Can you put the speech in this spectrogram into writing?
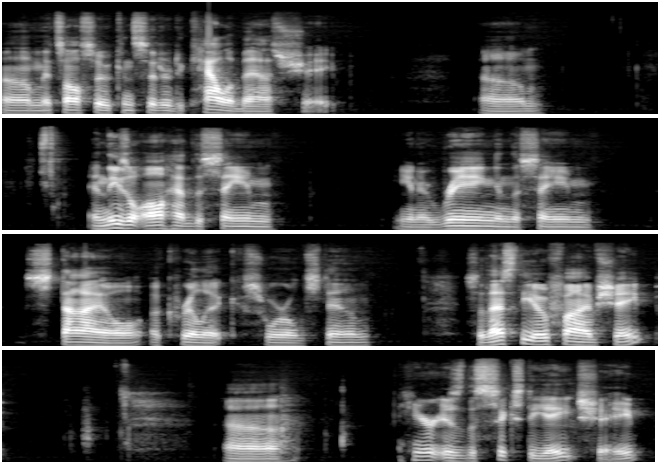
Um, it's also considered a calabash shape. Um, and these will all have the same, you know, ring and the same style acrylic swirled stem. So that's the 05 shape. Uh, here is the 68 shape.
